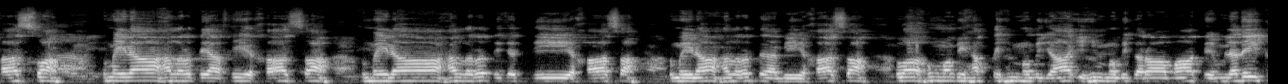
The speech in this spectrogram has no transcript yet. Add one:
خاصة. ثم إلى حضرة أخي خاصة. ثم إلى حضرة جدي خاصة. ثم إلى حضرة أبي خاصة. اللهم بحقهم وبجائهم وبكراماتهم لديك.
